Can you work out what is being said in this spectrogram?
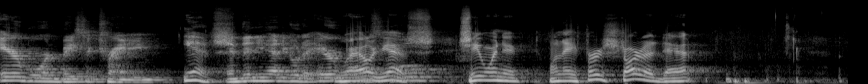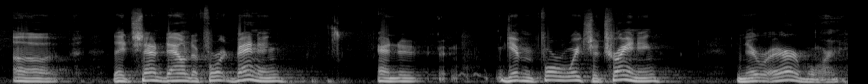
airborne basic training, Yes. and then you had to go to airborne Well, school. yes. See, when they when they first started that, uh, they'd send down to Fort Benning and uh, give them four weeks of training, and they were airborne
